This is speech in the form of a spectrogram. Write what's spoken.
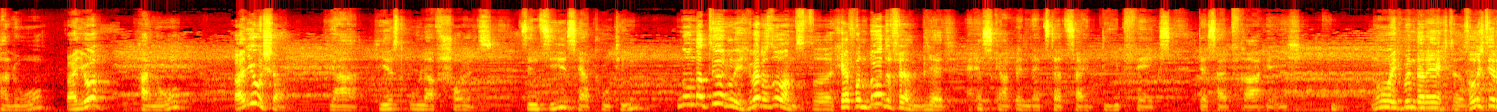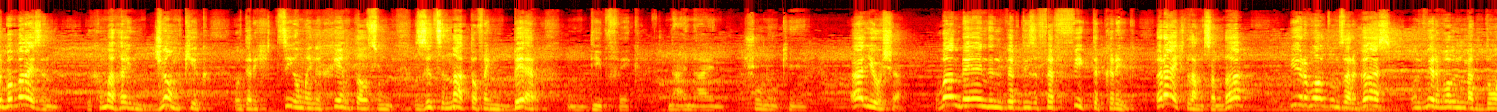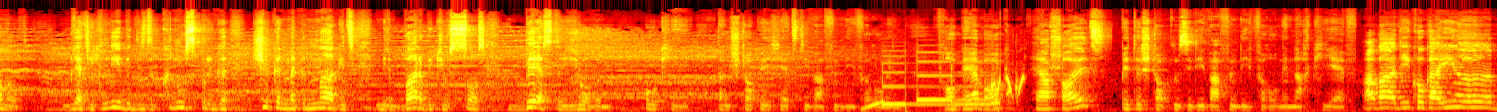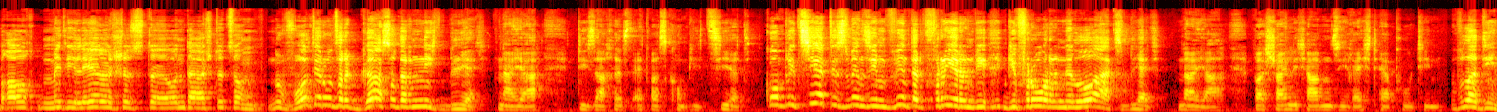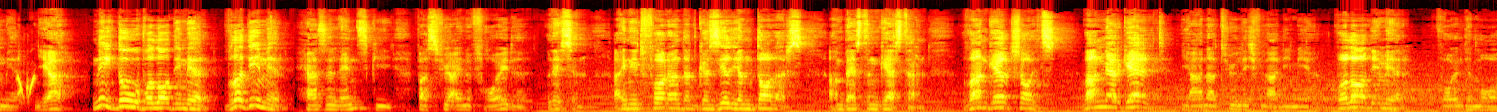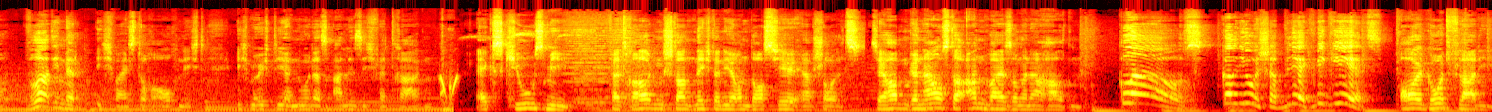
Hallo? Ajo? Hallo? Aljoscha? Ja, hier ist Olaf Scholz. Sind Sie es, Herr Putin? Nun natürlich, wer sonst? Herr von Bödefeld, blöd. Es gab in letzter Zeit Deepfakes, deshalb frage ich. Nu, ich bin der Echte. Soll ich dir beweisen? Ich mache einen Jumpkick oder ich ziehe meine Hemd aus und sitze nackt auf einem Bär. Deepfake. Nein, nein, schon okay. Aljoscha, wann beenden wir diesen verfickten Krieg? Reicht langsam, da? Ihr wollt unser Gas und wir wollen McDonald's. Блять, ich liebe diese knusprige Chicken McNuggets mit Barbecue-Sauce. Beste Joben. Okay, dann stoppe ich jetzt die Waffenlieferungen. Frau Baerbock, Herr Scholz, bitte stoppen Sie die Waffenlieferungen nach Kiew. Aber die Kokaine braucht militärischeste Unterstützung. Nun wollt ihr unser Gas oder nicht, blять? Naja, die Sache ist etwas kompliziert. Kompliziert ist, wenn sie im Winter frieren wie gefrorene Lachs, blять. Naja, wahrscheinlich haben Sie recht, Herr Putin. Wladimir. Ja. Nicht du, Volodymyr. Wladimir. Herr Zelensky, was für eine Freude. Listen, I need 400 Gazillion Dollars. Am besten gestern. Wann Geld, Scholz? Wann mehr Geld? Ja, natürlich, Wladimir. Volodymyr. Voldemort. Wladimir. Ich weiß doch auch nicht. Ich möchte ja nur, dass alle sich vertragen. Excuse me. Vertragen stand nicht in Ihrem Dossier, Herr Scholz. Sie haben genaueste Anweisungen erhalten. Klaus! Kaljuscha, Blech, wie geht's? All good, Vladi.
